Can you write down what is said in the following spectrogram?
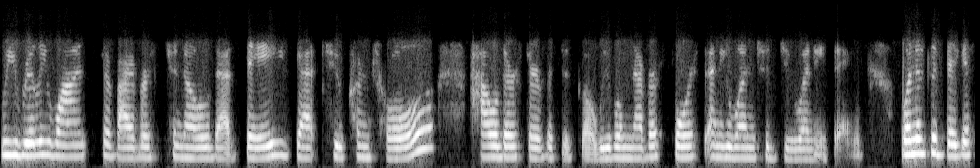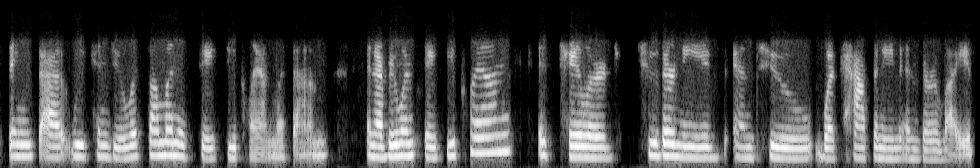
We really want survivors to know that they get to control how their services go. We will never force anyone to do anything. One of the biggest things that we can do with someone is safety plan with them. And everyone's safety plan is tailored to their needs and to what's happening in their life.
